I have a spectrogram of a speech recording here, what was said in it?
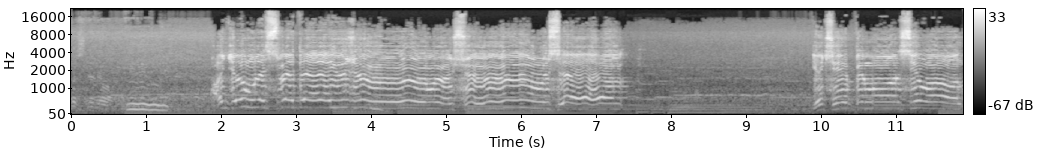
taşıyla. Hacer Esved'e yüzümü sürsem Geçip masivadan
